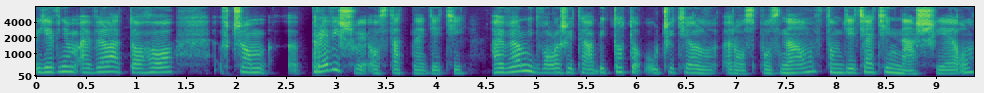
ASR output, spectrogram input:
je v ňom aj veľa toho, v čom prevyšuje ostatné deti. A je veľmi dôležité, aby toto učiteľ rozpoznal, v tom dieťati našiel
